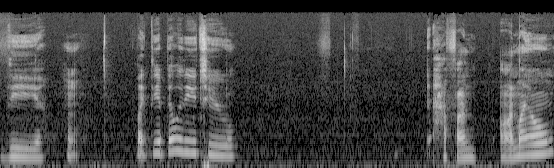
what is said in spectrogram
the hmm, like the ability to have fun on my own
